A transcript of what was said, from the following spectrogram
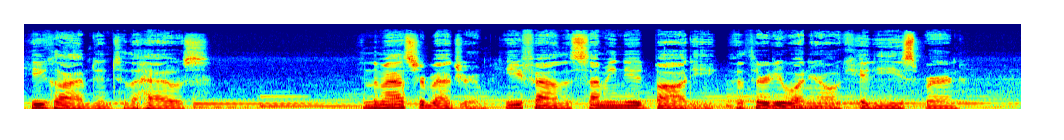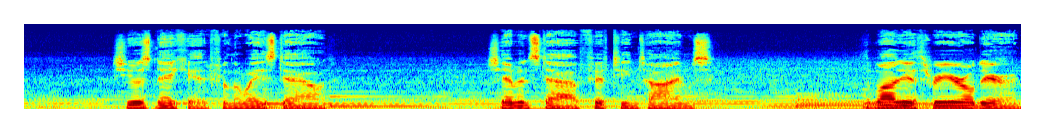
He climbed into the house. In the master bedroom, he found the semi nude body of 31 year old Katie Eastburn. She was naked from the waist down. She had been stabbed 15 times. The body of three year old Erin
